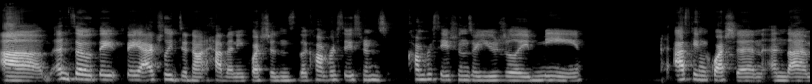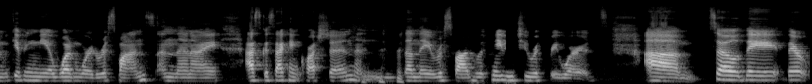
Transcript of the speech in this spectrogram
um, and so they they actually did not have any questions. The conversations conversations are usually me asking a question and them giving me a one word response and then i ask a second question and then they respond with maybe two or three words. Um, so they there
